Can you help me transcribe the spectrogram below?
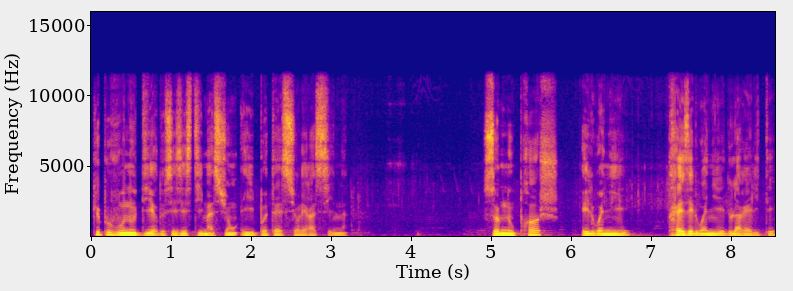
Que pouvons-nous dire de ces estimations et hypothèses sur les racines? Sommes-nous proches, éloignés, très éloignés de la réalité?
